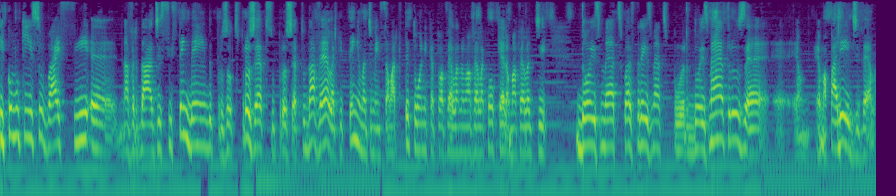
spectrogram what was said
e como que isso vai se, eh, na verdade, se estendendo para os outros projetos. O projeto da vela, que tem uma dimensão arquitetônica, a tua vela não é uma vela qualquer, é uma vela de dois metros, quase três metros por dois metros, é, é, é, é uma parede vela.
